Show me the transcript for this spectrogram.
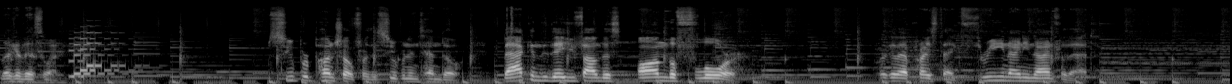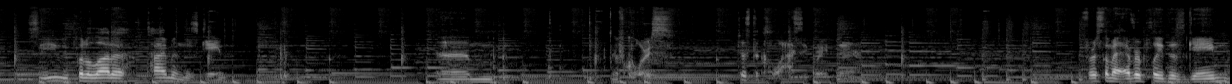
look at this one. Super Punch Out for the Super Nintendo. Back in the day, you found this on the floor. Look at that price tag, $3.99 for that. See, we put a lot of time in this game. Um, of course, just a classic right there. First time I ever played this game,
